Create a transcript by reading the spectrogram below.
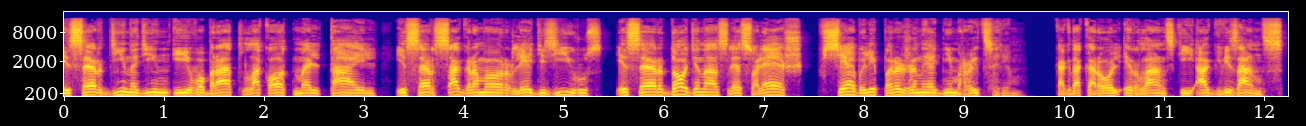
и сэр Динадин, и его брат Лакот Мельтайль, и сэр Саграмор Леди Зирус, и сэр Додинас Лесолеш все были поражены одним рыцарем. Когда король ирландский Агвизанс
